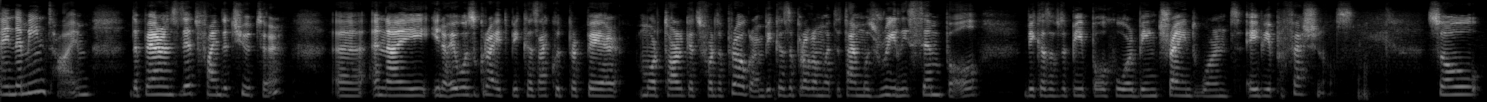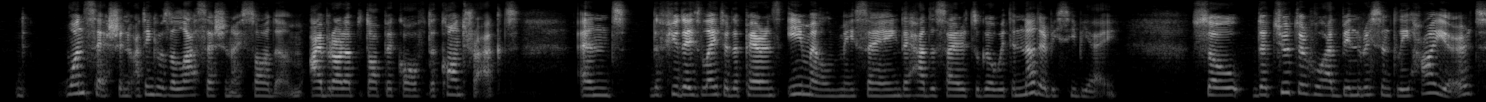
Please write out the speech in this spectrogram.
In the meantime, the parents did find a tutor uh, and I, you know, it was great because I could prepare more targets for the program because the program at the time was really simple because of the people who were being trained weren't ABA professionals. So one session, I think it was the last session I saw them, I brought up the topic of the contract and the few days later the parents emailed me saying they had decided to go with another BCBA. So the tutor who had been recently hired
